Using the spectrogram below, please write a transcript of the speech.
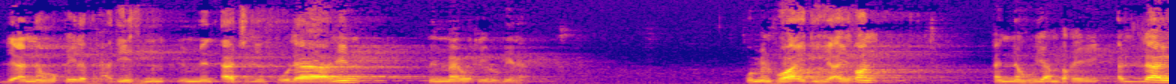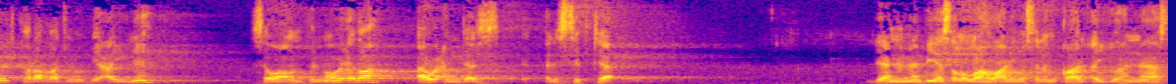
لأنه قيل في الحديث من, من أجل فلان مما يطيل بنا. ومن فوائده أيضا أنه ينبغي أن لا يذكر الرجل بعينه سواء في الموعظة أو عند الاستفتاء. لأن النبي صلى الله عليه وسلم قال أيها الناس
